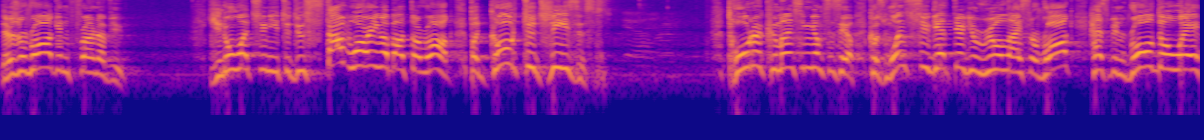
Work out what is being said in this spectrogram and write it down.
There's a rock in front of you. You know what you need to do? Stop worrying about the rock, but go to Jesus. 돌을 그만 신경 쓰세요. Because once you get there, you realize the rock has been rolled away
